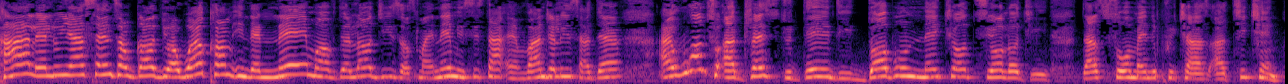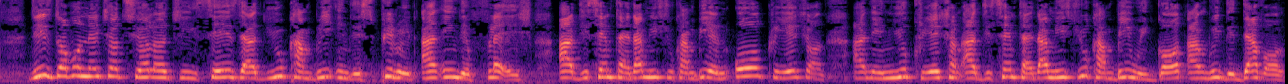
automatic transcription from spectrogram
Hallelujah, saints of God, you are welcome in the name of the Lord Jesus. My name is Sister Evangelist Adele. I want to address today the double nature theology that so many preachers are teaching. This double nature theology says that you can be in the spirit and in the flesh at the same time. That means you can be an old creation and a new creation at the same time. That means you can be with God and with the devil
